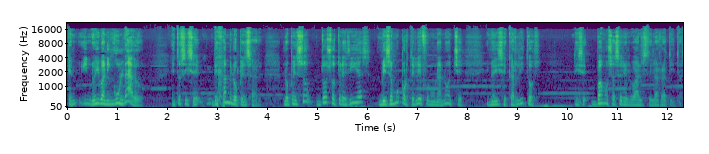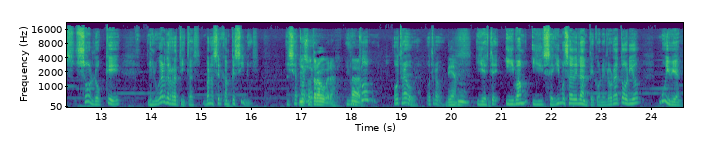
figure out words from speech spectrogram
que no iba a ningún lado. Entonces dice, déjamelo pensar. Lo pensó dos o tres días, me llamó por teléfono una noche y me dice, Carlitos, dice, vamos a hacer el vals de las ratitas. Solo que, en lugar de ratitas, van a ser campesinos. Y se Y acabó. es otra obra. Digo, claro. ¿cómo? Otra obra, otra obra. Bien. Y, este, y, vamos, y seguimos adelante con el oratorio, muy bien,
